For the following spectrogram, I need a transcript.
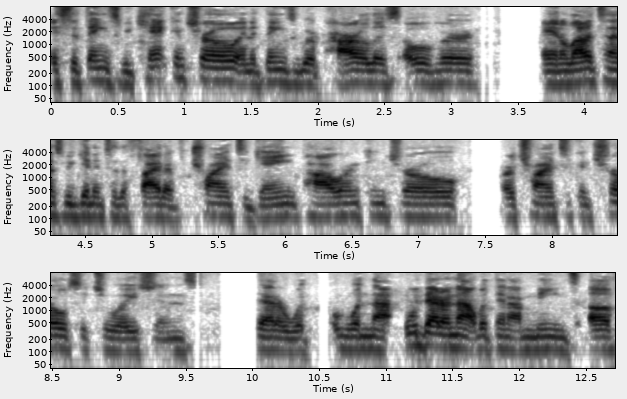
it's the things we can't control and the things we're powerless over and a lot of times we get into the fight of trying to gain power and control or trying to control situations that are with will not that are not within our means of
